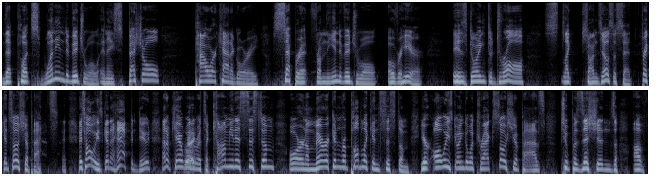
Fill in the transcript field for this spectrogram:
that puts one individual in a special power category separate from the individual over here is going to draw like Sean Joseph said, freaking sociopaths. It's always going to happen, dude. I don't care whether right. it's a communist system or an American Republican system. You're always going to attract sociopaths to positions of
